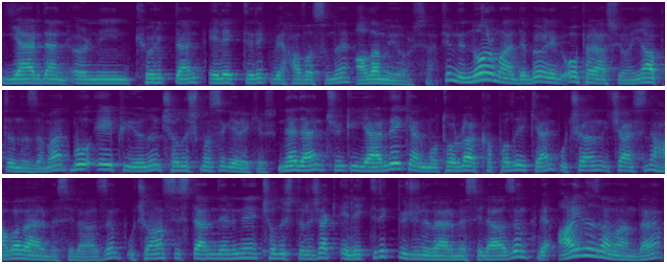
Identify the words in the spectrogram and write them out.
yerden örneğin körükten elektrik ve havasını alamıyorsa. Şimdi normalde böyle bir operasyon yaptığınız zaman bu APU'nun çalışması gerekir. Neden? Çünkü yerdeyken motorlar kapalıyken uçağın içerisine hava vermesi lazım. Uçağın sistemlerini çalıştıracak elektrik gücünü vermesi lazım ve aynı zamanda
